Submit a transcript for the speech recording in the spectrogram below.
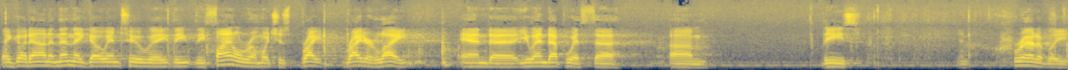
they go down and then they go into a, the, the final room, which is bright, brighter light. And uh, you end up with uh, um, these incredibly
